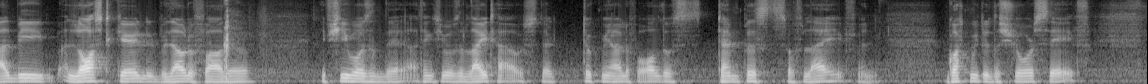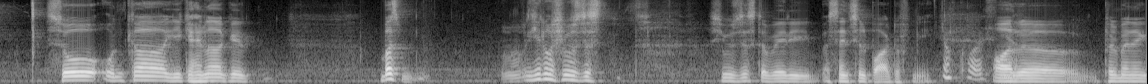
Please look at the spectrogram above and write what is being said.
لاسٹ کیئر ود آؤٹ اے فادر اف شی واز این دیر آئی تھنک شی واز اے لائٹ گاٹ می ٹو دا شور سیف سو ان کا یہ کہنا کہ بس یو نو شوز شوز جسٹ اے ویری اسینشل پارٹ آف می اور پھر میں نے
